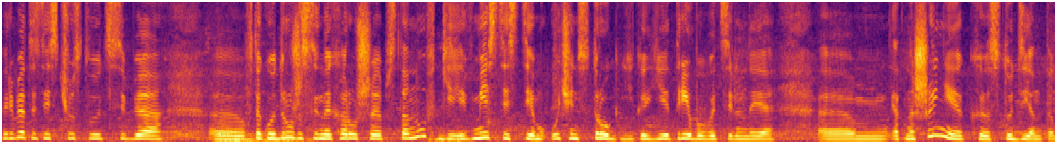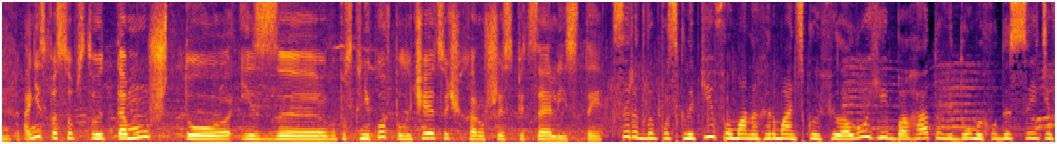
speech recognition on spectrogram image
ребята здесь чувствуют себя э, в такой дружественной, хорошей обстановке и вместе с тем очень строгие, требовательные э, отношения к студентам. Они способствуют тому, что из э, выпускников получаются очень хорошие специалисты. Серед випускників романа германської філології багато відомих одеситів,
